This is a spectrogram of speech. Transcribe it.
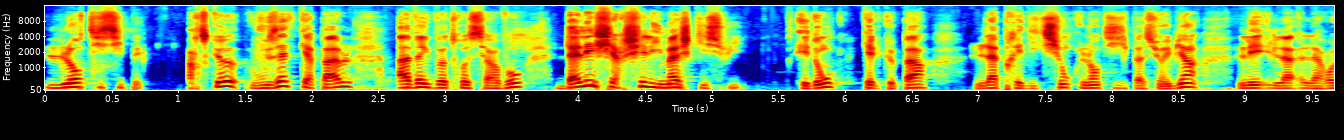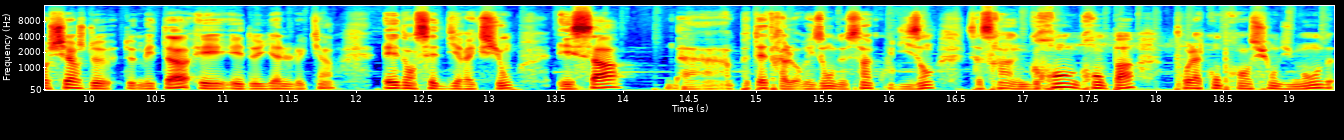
l'anticipez. Parce que vous êtes capable, avec votre cerveau, d'aller chercher l'image qui suit. Et donc, quelque part, la prédiction, l'anticipation. Eh bien, la, recherche de, de Meta et, et, de Yann Lequin est dans cette direction. Et ça, ben, peut-être à l'horizon de 5 ou 10 ans, ça sera un grand, grand pas pour la compréhension du monde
